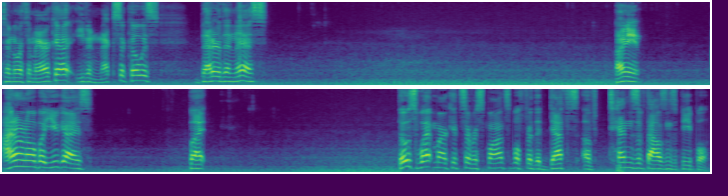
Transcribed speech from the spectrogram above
to North America. Even Mexico is better than this. I mean, I don't know about you guys, but those wet markets are responsible for the deaths of tens of thousands of people.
